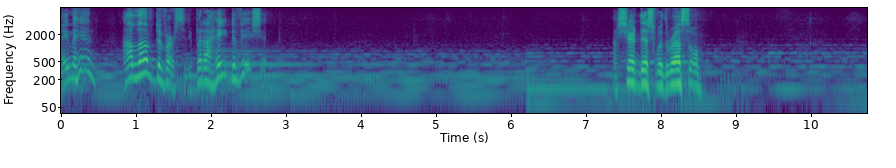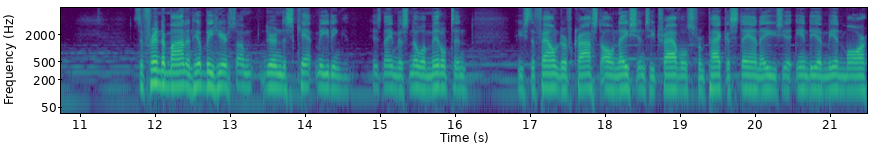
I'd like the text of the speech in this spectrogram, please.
Amen. I love diversity, but I hate division. I shared this with Russell. It's a friend of mine, and he'll be here some during this camp meeting. His name is Noah Middleton. He's the founder of Christ All Nations. He travels from Pakistan, Asia, India, Myanmar,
